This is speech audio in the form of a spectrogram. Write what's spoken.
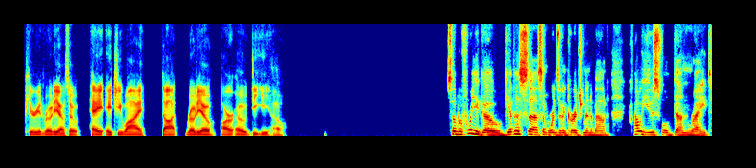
period rodeo. So hey H E Y dot rodeo R O D E O. So before you go, give us uh, some words of encouragement about how useful done right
